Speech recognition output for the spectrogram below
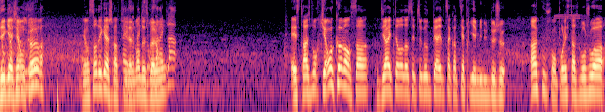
Dégagé encore. Et on s'en dégagera finalement de ce ballon. Et Strasbourg qui recommence hein, directement dans cette seconde période, 54e minute de jeu. Un coup franc pour les Strasbourgeois.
